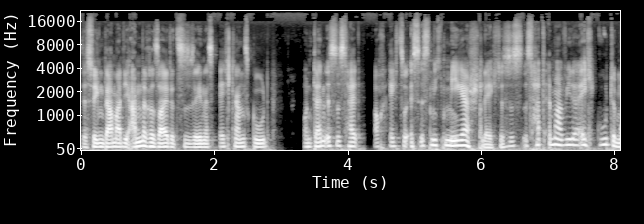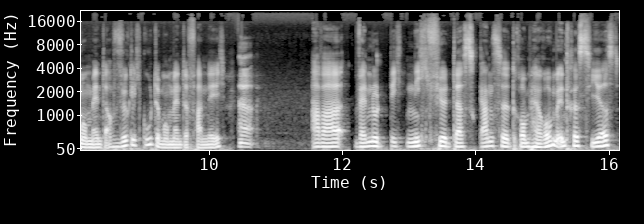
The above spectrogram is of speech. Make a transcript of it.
Deswegen da mal die andere Seite zu sehen, ist echt ganz gut. Und dann ist es halt auch echt so, es ist nicht mega schlecht. Es, ist, es hat immer wieder echt gute Momente, auch wirklich gute Momente, fand ich. Ja. Aber wenn du dich nicht für das Ganze drumherum interessierst,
